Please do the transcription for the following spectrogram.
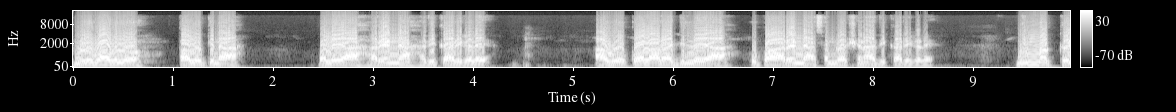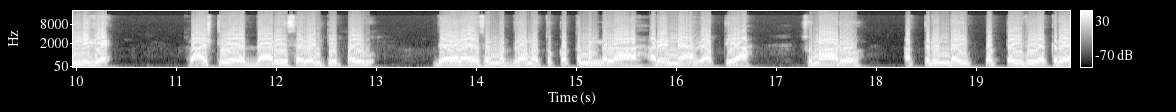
ಮುಳುಬಾಗಿಲು ತಾಲೂಕಿನ ವಲಯ ಅರಣ್ಯ ಅಧಿಕಾರಿಗಳೇ ಹಾಗೂ ಕೋಲಾರ ಜಿಲ್ಲೆಯ ಉಪ ಅರಣ್ಯ ಸಂರಕ್ಷಣಾಧಿಕಾರಿಗಳೇ, ನಿಮ್ಮ ಕಣ್ಣಿಗೆ ರಾಷ್ಟ್ರೀಯ ಹೆದ್ದಾರಿ ಸೆವೆಂಟಿ ಫೈವ್, ದೇವರಾಯ ಸಮುದ್ರ ಮತ್ತು ಕೊತ್ತಮಂಗಲ ಅರಣ್ಯ ವ್ಯಾಪ್ತಿಯ ಸುಮಾರು ಹತ್ತರಿಂದ ಇಪ್ಪತ್ತೈದು ಎಕರೆ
